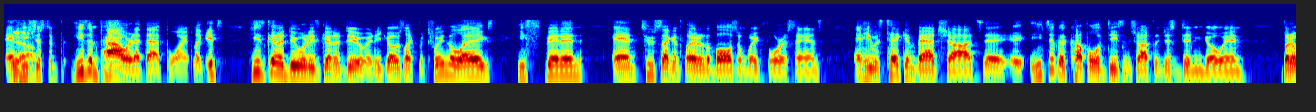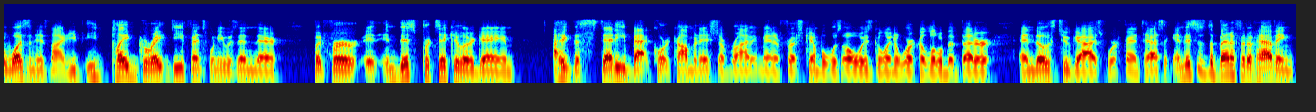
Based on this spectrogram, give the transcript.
and yeah. he's just he's empowered at that point. Like it's he's gonna do what he's gonna do, and he goes like between the legs, he's spinning, and two seconds later the ball's in Wake Forest hands, and he was taking bad shots. Eh, eh, he took a couple of decent shots that just didn't go in, but it wasn't his night. He he played great defense when he was in there, but for in, in this particular game, I think the steady backcourt combination of Ryan McMahon and Fresh Kimble was always going to work a little bit better. And those two guys were fantastic. And this is the benefit of having,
